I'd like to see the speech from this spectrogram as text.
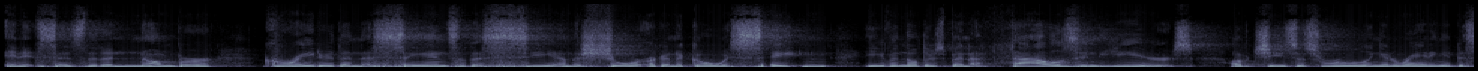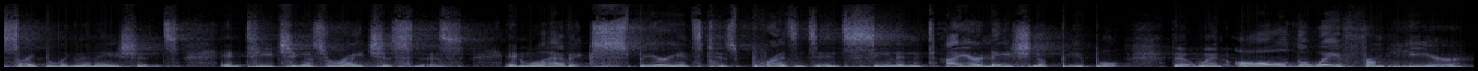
And it says that a number greater than the sands of the sea on the shore are going to go with Satan, even though there's been a thousand years of Jesus ruling and reigning and discipling the nations and teaching us righteousness. And we'll have experienced his presence and seen an entire nation of people that went all the way from here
